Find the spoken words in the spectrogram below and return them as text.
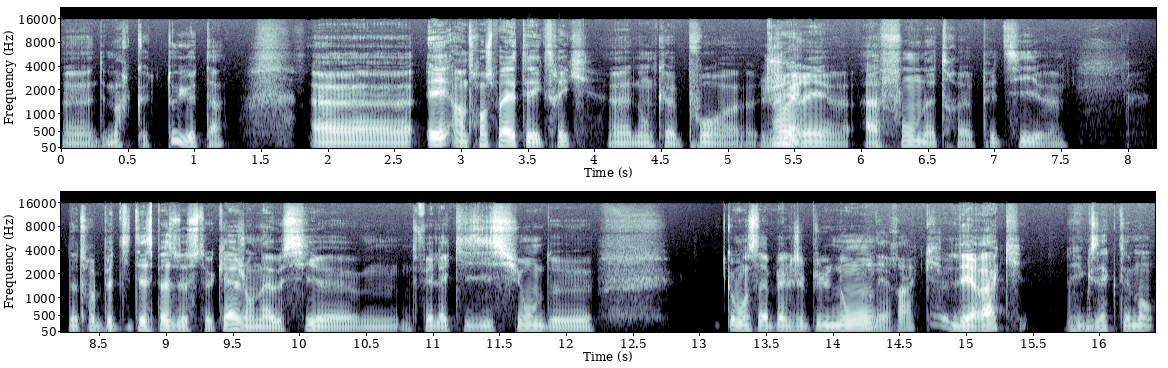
de marque Toyota et un transpalette électrique, donc pour Ah gérer à fond notre petit, notre petit espace de stockage. On a aussi fait l'acquisition de comment ça s'appelle? J'ai plus le nom. Des racks Les racks, exactement.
